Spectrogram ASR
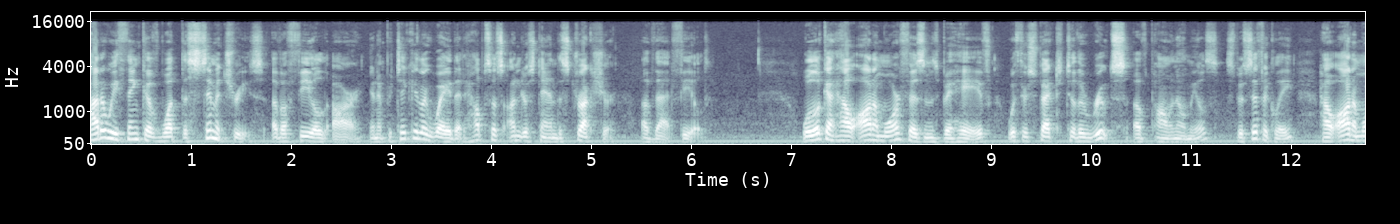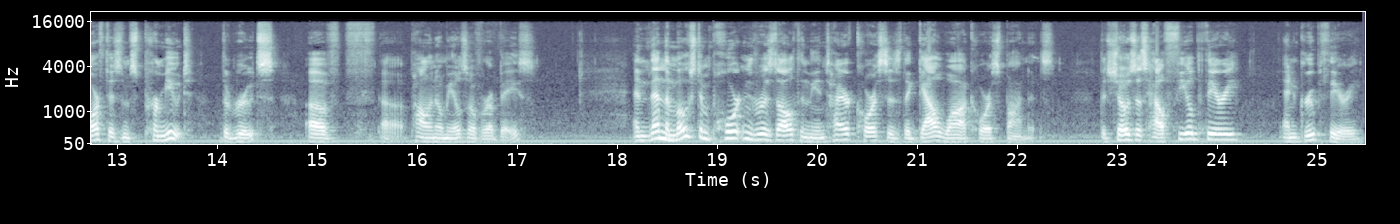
how do we think of what the symmetries of a field are in a particular way that helps us understand the structure of that field? We'll look at how automorphisms behave with respect to the roots of polynomials, specifically how automorphisms permute the roots of uh, polynomials over a base. And then the most important result in the entire course is the Galois correspondence that shows us how field theory and group theory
